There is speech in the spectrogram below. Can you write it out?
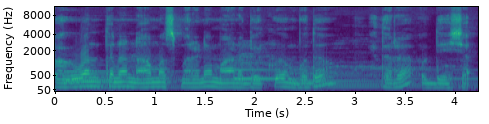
ಭಗವಂತನ ನಾಮಸ್ಮರಣೆ ಮಾಡಬೇಕು ಎಂಬುದು ಇದರ ಉದ್ದೇಶ.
